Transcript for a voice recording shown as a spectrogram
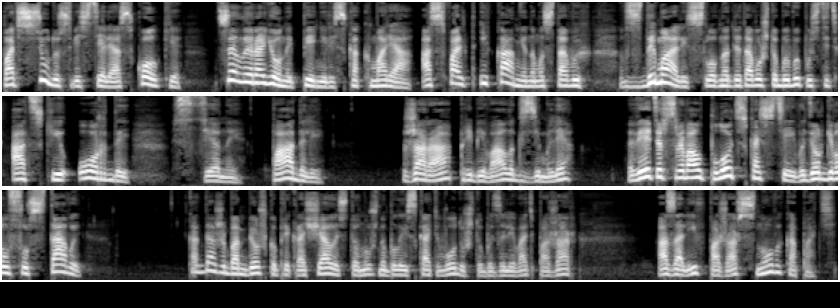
Повсюду свистели осколки — Целые районы пенились, как моря, асфальт и камни на мостовых вздымались, словно для того, чтобы выпустить адские орды. Стены падали, жара прибивала к земле. Ветер срывал плоть с костей, выдергивал суставы. Когда же бомбежка прекращалась, то нужно было искать воду, чтобы заливать пожар, а залив пожар снова копать.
